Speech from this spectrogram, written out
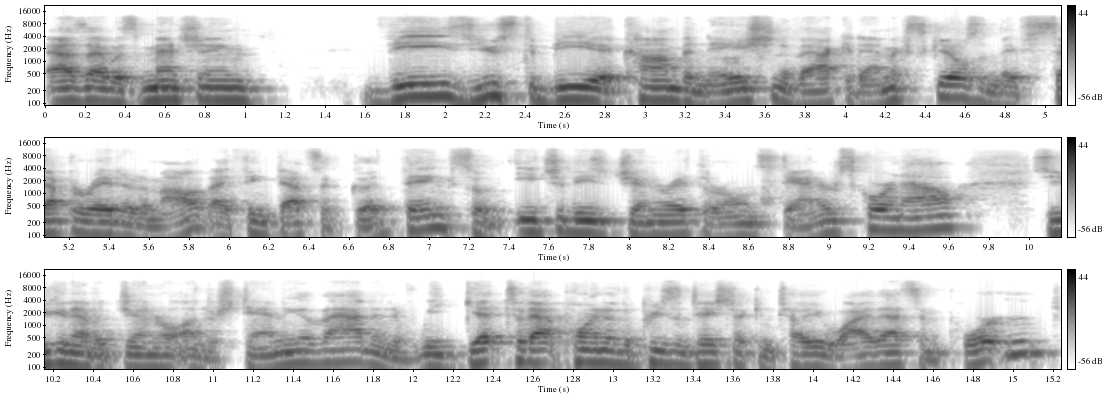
as I was mentioning, these used to be a combination of academic skills and they've separated them out. I think that's a good thing. So each of these generate their own standard score now. So you can have a general understanding of that. And if we get to that point of the presentation, I can tell you why that's important.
